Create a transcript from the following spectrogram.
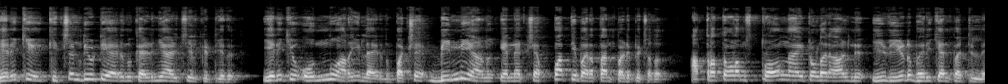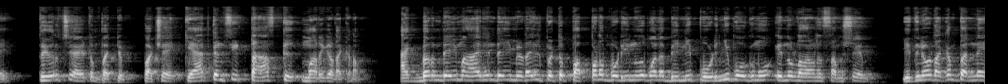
എനിക്ക് കിച്ചൺ ഡ്യൂട്ടി ആയിരുന്നു കഴിഞ്ഞ ആഴ്ചയിൽ കിട്ടിയത്. എനിക്ക് ഒന്നും അറിയില്ലായിരുന്നു. പക്ഷേ ബിന്നിയാണ് എന്നെ ചപ്പാത്തി പരത്താൻ പഠിപ്പിച്ചത്. അത്രത്തോളം സ്ട്രോങ് ആയിട്ടുള്ള ഒരാളിന് ഈ വീട് ഭരിക്കാൻ പറ്റില്ലേ? തീർച്ചയായിട്ടും പറ്റും. പക്ഷേ ക്യാപ്റ്റൻസി ടാസ്ക് മറികടക്കണം. അക്ബറിന്റെയും ആര്യന്റെയും ഇടയിൽപ്പെട്ട് പപ്പടം പൊടിയുന്നത് പോലെ ബിന്നി പൊടിഞ്ഞു പോകുമോ എന്നുള്ളതാണ് സംശയം. ഇതിനോടകം തന്നെ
